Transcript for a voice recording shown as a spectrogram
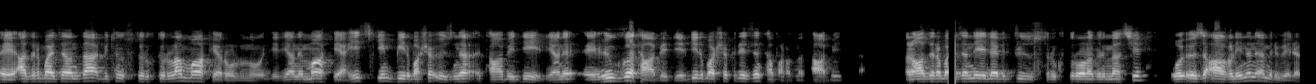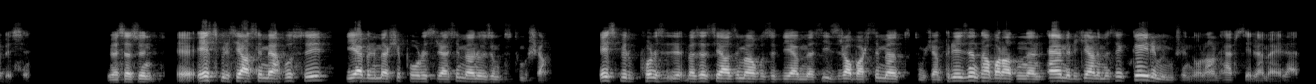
e, Azərbaycanda bütün strukturlar mafiya rolunu oynayır. Yəni mafiya heç kim birbaşa özünə tabe deyil. Yəni e, hüquqa tabe deyil. Birbaşa prezident aparatına tabedirlər. Yəni Azərbaycanda elə bir güc strukturu ola bilməz ki, o öz ağlı ilə əmr verə bilsin. Məsəl üçün, e, heç bir siyasi məhbusdur, deyə bilmər ki, polis rəisi mən özüm tutmuşam. Heç bir polis məsəl siyasi məhbusu deyə bilməz ki, icra başçısı mən tutmuşam. Prezident aparatından əmr gəlməsə qeyri-mümkündür onların həbs eləməkləri.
